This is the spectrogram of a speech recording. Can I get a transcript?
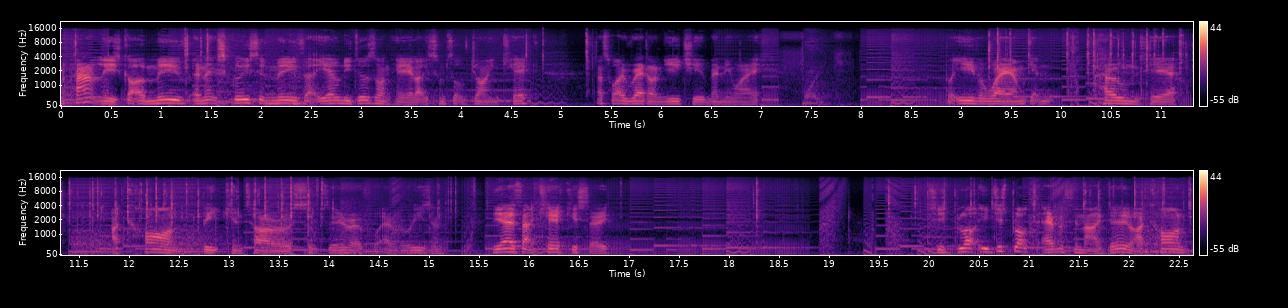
Apparently he's got a move, an exclusive move that he only does on here, like some sort of giant kick. That's what I read on YouTube anyway. But either way, I'm getting honed here. I can't beat Kintaro Sub-Zero for whatever reason. Yeah, it's that kick, you see. She's blocked. He just blocks everything that I do. I can't.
